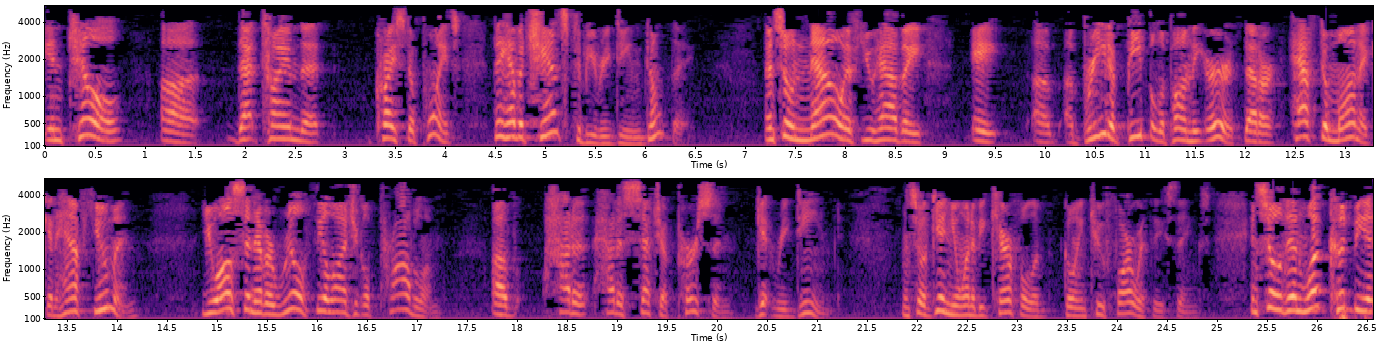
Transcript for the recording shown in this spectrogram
until uh, that time that Christ appoints, they have a chance to be redeemed, don't they? And so now, if you have a, a, a, breed of people upon the earth that are half demonic and half human, you all of a sudden have a real theological problem of how, to, how does such a person get redeemed. And so, again, you want to be careful of going too far with these things. And so, then, what could be a,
